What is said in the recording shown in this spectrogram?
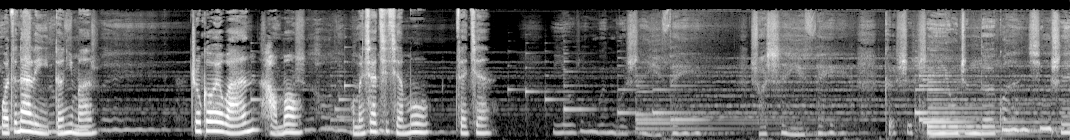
我在那里等你们。祝各位晚安，好梦，我们下期节目再见。有人问我是与非，说是与非，可是谁又真的关心谁？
